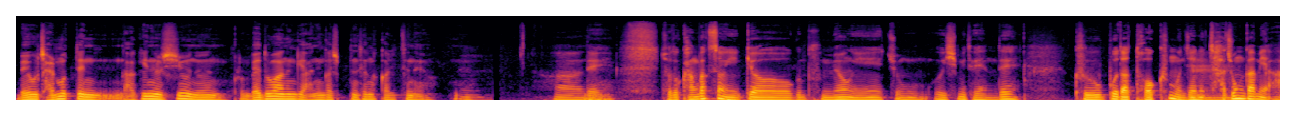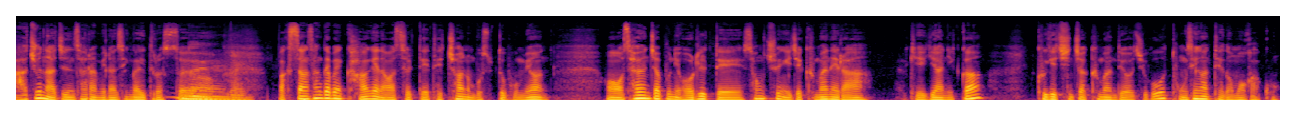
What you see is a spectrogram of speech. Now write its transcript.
매우 잘못된 낙인을 씌우는 그런 매도하는 게 아닌가 싶은 생각까지 드네요. 아, 네. 저도 강박성 인격은 분명히 좀 의심이 되는데 그것보다 더 큰 문제는 음. 자존감이 아주 낮은 사람이라는 생각이 들었어요. 네. 네. 막상 상대방이 강하게 나왔을 때 대처하는 모습도 보면 어, 사연자분이 어릴 때 성추행 이제 그만해라 이렇게 얘기하니까 그게 진짜 그만되어지고 동생한테 넘어가고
